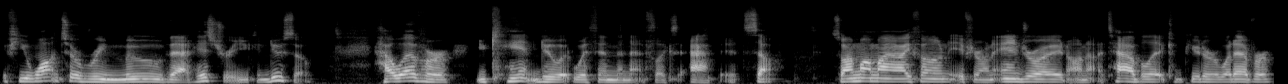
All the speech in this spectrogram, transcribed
If you want to remove that history, you can do so. However, you can't do it within the Netflix app itself. So I'm on my iPhone. If you're on Android, on a tablet, computer, whatever,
